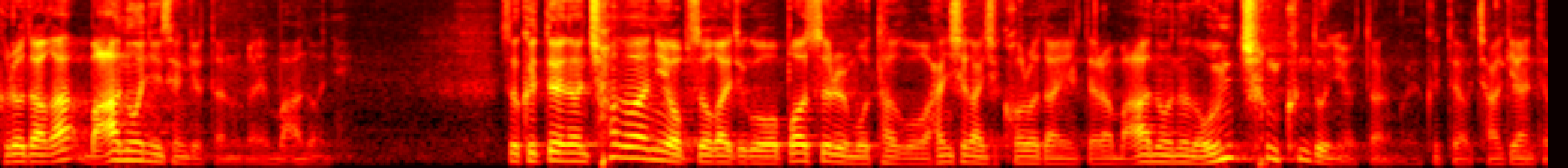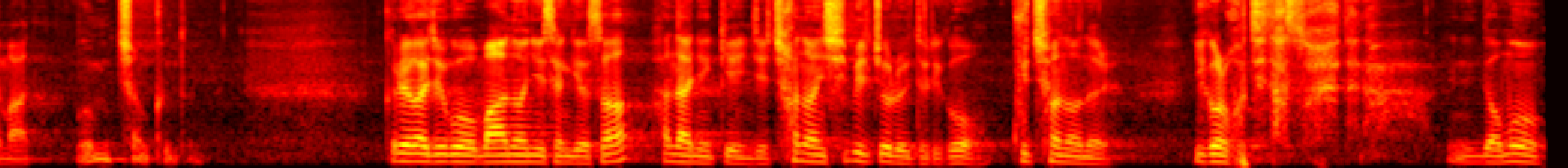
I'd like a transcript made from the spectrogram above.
그러다가 만 원이 생겼다는 거예요. 만 원이. 그래서 그때는 천 원이 없어가지고 버스를 못 타고 한 시간씩 걸어 다닐 때라 만 원은 엄청 큰 돈이었다는 거예요. 그때 자기한테 만 원, 엄청 큰 돈. 그래가지고 만 원이 생겨서 하나님께 이제 천 원 십일조를 드리고 구천 원을 이걸 어디다 써야 되나 너무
